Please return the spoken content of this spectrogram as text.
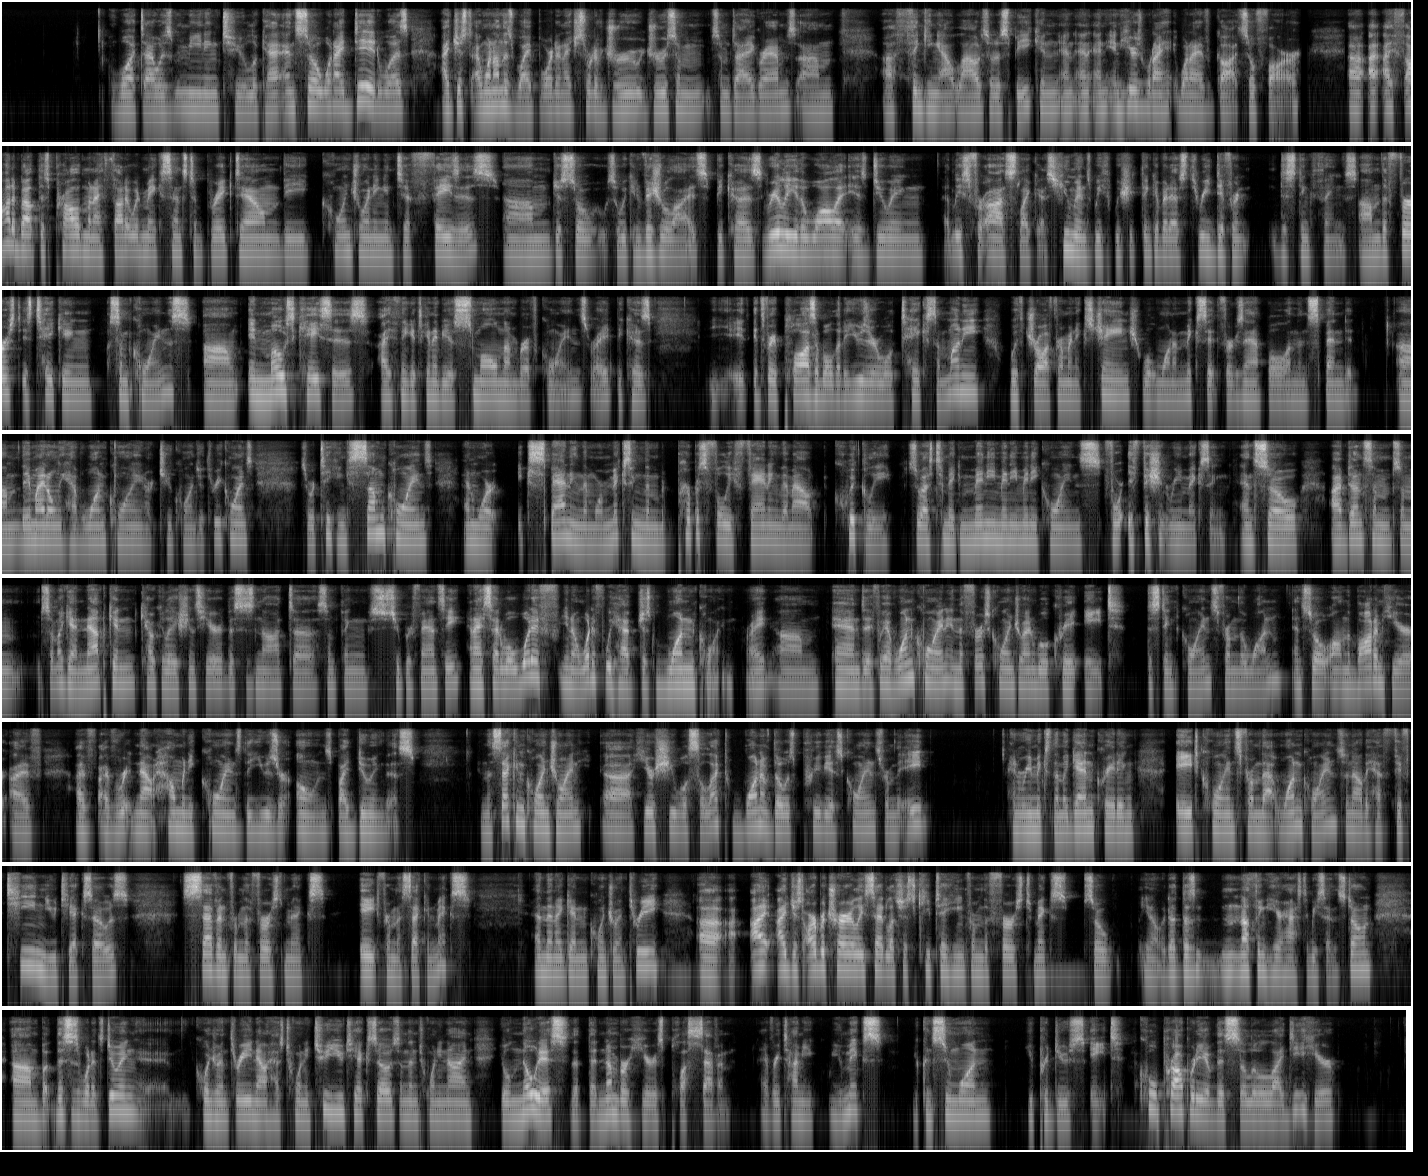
what I was meaning to look at. And so what I did was I just I went on this whiteboard and I just sort of drew drew some some diagrams, um, uh, thinking out loud, so to speak. And and and and here's what I what I've got so far uh, I, I, thought about this problem and I thought it would make sense to break down the coin joining into phases, um, just so so we can visualize. Because really, the wallet is doing, at least for us, like as humans, we we should think of it as three different distinct things. Um, the first is taking some coins. Um, in most cases, I think it's going to be a small number of coins, right? Because it's very plausible that a user will take some money, withdraw it from an exchange, will want to mix it, for example, and then spend it. Um, they might only have one coin or two coins or three coins. So we're taking some coins and we're expanding them, we're mixing them, but purposefully fanning them out quickly so as to make many, many, many coins for efficient remixing. And so I've done some, some, some again napkin calculations here. This is not uh, something super fancy. And I said, well, what if you know, what if we have just one coin, right? Um, and if we have one coin in the first coin join, we'll create eight distinct coins from the one. And so on the bottom here, I've, I've, I've written out how many coins the user owns by doing this. In the second coin join, uh, he or she will select one of those previous coins from the eight and remix them again, creating eight coins from that one coin. So now they have 15 UTXOs, seven from the first mix, eight from the second mix. And then again, coin join three, uh, I, I just arbitrarily said, let's just keep taking from the first mix. So you know, it doesn't, nothing here has to be set in stone, um, but this is what it's doing. CoinJoin 3 now has 22 UTXOs and then 29. You'll notice that the number here is plus seven. Every time you, you mix, you consume one, you produce eight. Cool property of this little idea here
